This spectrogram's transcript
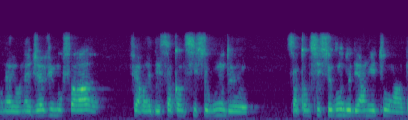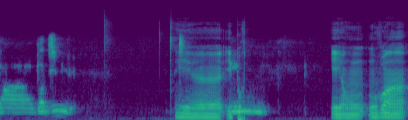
On, a, on a déjà vu Mofara faire des 56 secondes, 56 secondes au dernier tour hein, d'un- d'un 10 000. Et, euh, et, Et pour, et on, on voit un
